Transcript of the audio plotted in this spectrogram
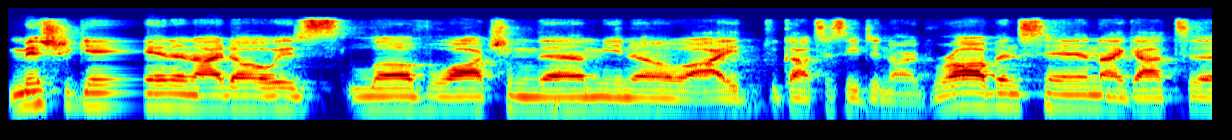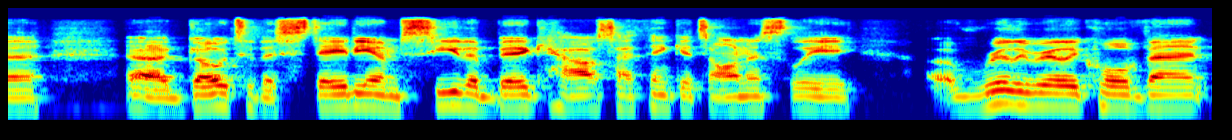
Michigan and I'd always love watching them. You know, I got to see Denard Robinson. I got to uh, go to the stadium, see the big house. I think it's honestly a really really cool event.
